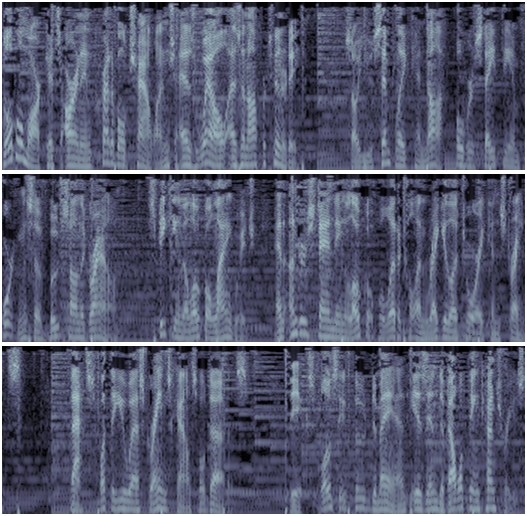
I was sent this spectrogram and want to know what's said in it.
Global markets are an incredible challenge as well as an opportunity, so you simply cannot overstate the importance of boots on the ground, speaking the local language, and understanding local political and regulatory constraints. That's what the U.S. Grains Council does. The explosive food demand is in developing countries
